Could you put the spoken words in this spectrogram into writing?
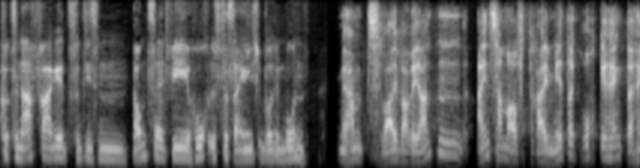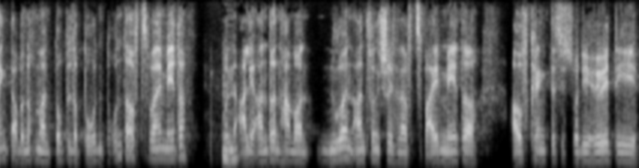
Kurze Nachfrage zu diesem Baumzelt. Wie hoch ist das eigentlich über dem Boden? Wir haben zwei Varianten. Eins haben wir auf drei Meter hochgehängt. Da hängt aber nochmal ein doppelter Boden drunter auf zwei Meter. Und mhm. alle anderen haben wir nur in Anführungsstrichen auf zwei Meter aufgehängt. Das ist so die Höhe, die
